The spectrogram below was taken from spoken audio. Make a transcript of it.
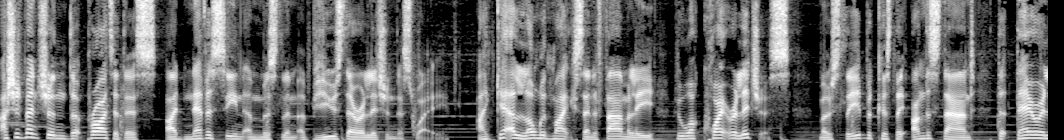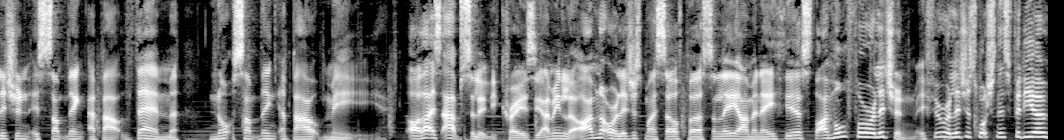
I should mention that prior to this, I'd never seen a Muslim abuse their religion this way. I get along with my extended family who are quite religious, mostly because they understand that their religion is something about them, not something about me. Oh, that is absolutely crazy. I mean, look, I'm not religious myself personally, I'm an atheist, but I'm all for religion. If you're religious watching this video,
